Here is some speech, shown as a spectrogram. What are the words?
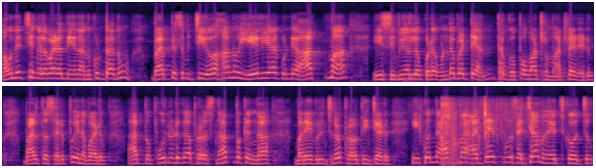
ఔన్నత్యం గలవాడని నేను అనుకుంటాను. బాప్టిజం ఇచ్చి యోహాను ఏలియాకుండే ఆత్మ ఈ సిమియోన్లో కూడా ఉండబట్టే అంత గొప్ప మాటలు మాట్లాడాడు. వాళ్ళతో సరిపోయినవాడు ఆత్మపూర్ణుడుగా ప్రవచనాత్మకంగా మరే గురించి కూడా ప్రవర్తించాడు. ఈ కొన్ని ఆత్మ ఆధ్యాత్మిక సత్యాలు నేర్చుకోవచ్చు.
